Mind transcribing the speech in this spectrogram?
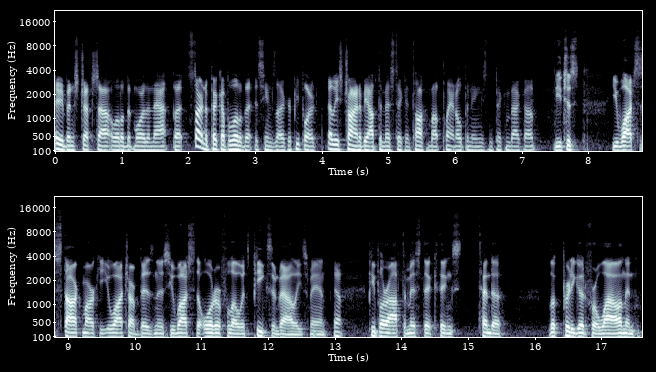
maybe been stretched out a little bit more than that, but starting to pick up a little bit. It seems like, or people are at least trying to be optimistic and talk about plant openings and picking back up. You just you watch the stock market, you watch our business, you watch the order flow. It's peaks and valleys, man. Yep. People are optimistic. Things tend to look pretty good for a while, and then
